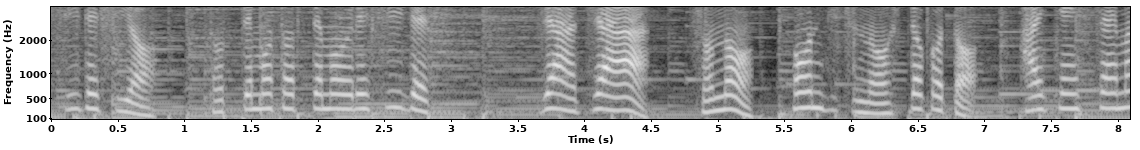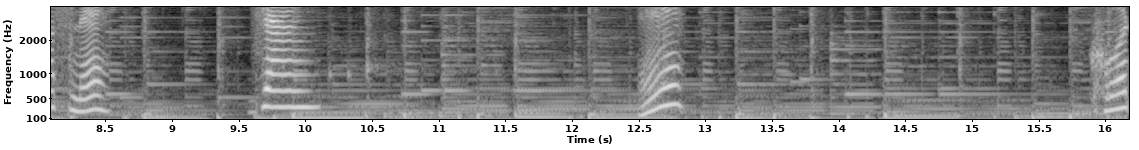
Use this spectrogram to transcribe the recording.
しいですよ。とってもとっても嬉しいです。じゃあじゃあその本日の一言拝見しちゃいますね。じゃん。え？これ。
